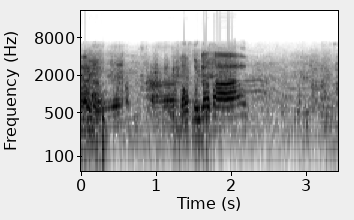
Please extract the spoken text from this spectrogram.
ครับผมขอบคุณครับ ขอบคุณนะครับ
